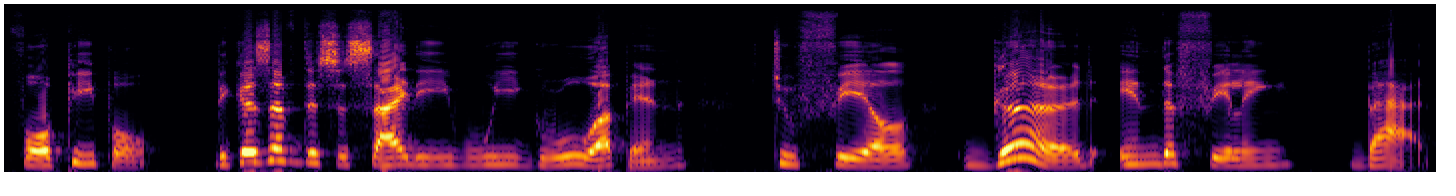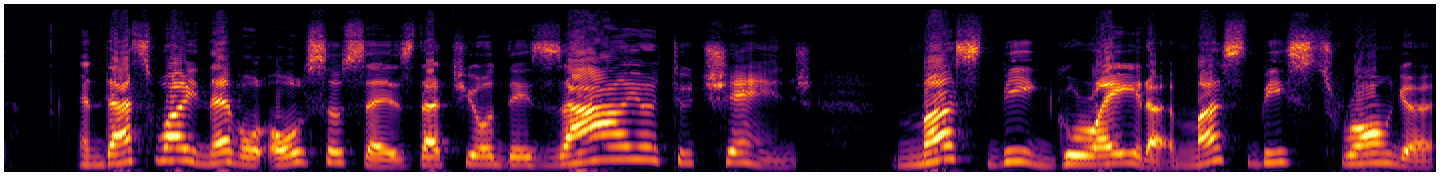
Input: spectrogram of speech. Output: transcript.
for people, because of the society we grew up in, to feel good in the feeling bad. And that's why Neville also says that your desire to change must be greater, must be stronger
